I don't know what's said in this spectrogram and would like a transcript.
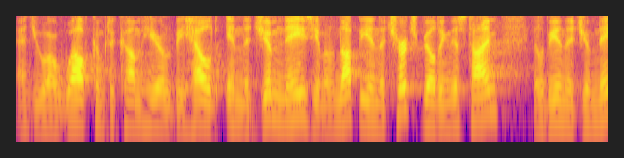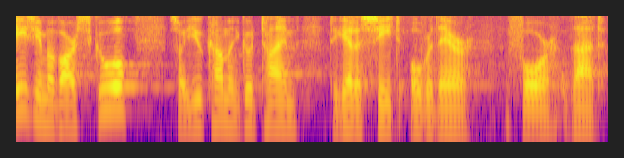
And you are welcome to come here. It will be held in the gymnasium. It will not be in the church building this time. It will be in the gymnasium of our school. So you come in good time to get a seat over there for that.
